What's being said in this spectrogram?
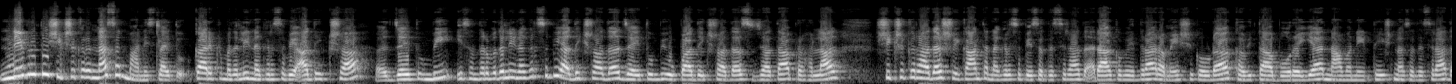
ನಿವೃತ್ತಿ ಶಿಕ್ಷಕರನ್ನ ಸನ್ಮಾನಿಸಲಾಯಿತು. ಕಾರ್ಯಕ್ರಮದಲ್ಲಿ ನಗರಸಭೆ ಅಧ್ಯಕ್ಷ ಜಯತುಂಬಿ. ಈ ಸಂದರ್ಭದಲ್ಲಿ ನಗರಸಭೆ ಅಧ್ಯಕ್ಷರಾದ ಜಯತುಂಬಿ, ಉಪಾಧ್ಯಕ್ಷರಾದ ಸುಜಾತ ಪ್ರಹ್ಲಾದ್, ಶಿಕ್ಷಕರಾದ ಶ್ರೀಕಾಂತ ನಗರಸಭೆ ಸದಸ್ಯರಾದ ರಾಘವೇಂದ್ರ ರಮೇಶ್ ಗೌಡ ಕವಿತಾ ಬೋರಯ್ಯ, ನಾಮನಿರ್ದೇಶನ ಸದಸ್ಯರಾದ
